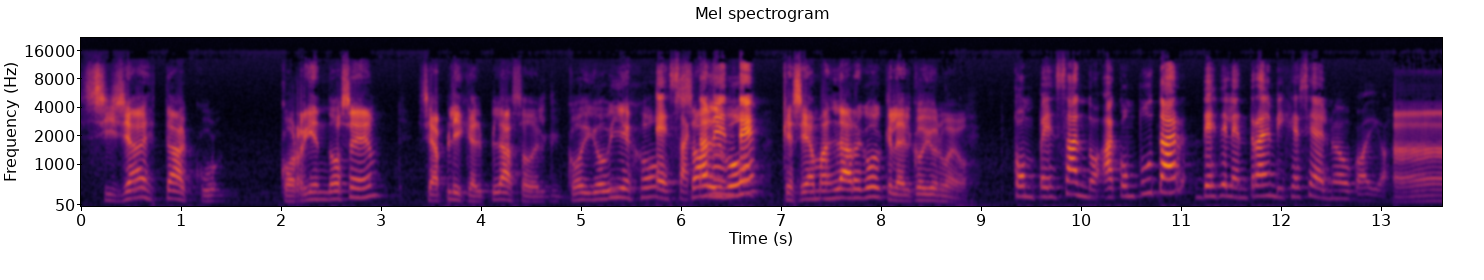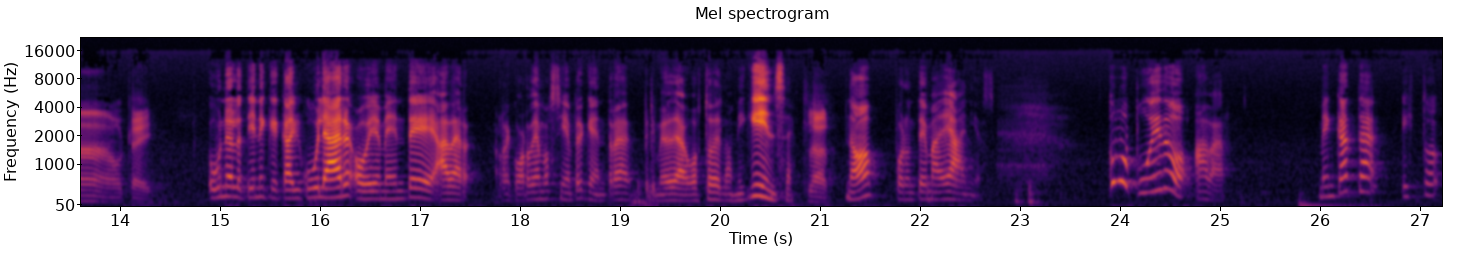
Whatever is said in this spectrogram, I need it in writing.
Si ya está corriéndose, se aplica el plazo del código viejo. Salvo que sea más largo que la del código nuevo. compensando a computar desde la entrada en vigencia del nuevo código. Ah, ok. Uno lo tiene que calcular, obviamente, a ver, recordemos siempre que entra el primero de agosto del 2015, Claro. ¿no? Por un tema de años. ¿Cómo puedo? A ver, me encanta esto,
